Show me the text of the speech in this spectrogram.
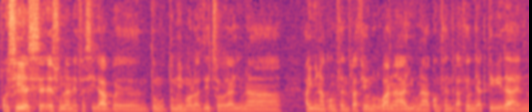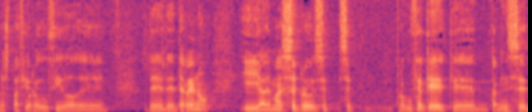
Pues sí, es, es una necesidad, pues, tú, tú, mismo lo has dicho, hay una, hay una concentración urbana, hay una concentración de actividad en un espacio reducido de, de, terreno y además se, se, se produce que, también se,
